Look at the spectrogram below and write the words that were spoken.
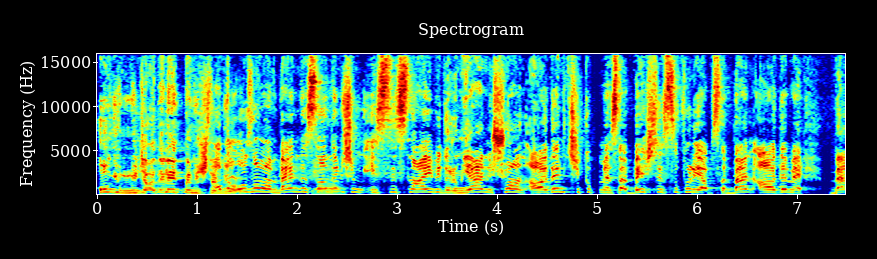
o gün mücadele etmemiştir Ama diyorum. o zaman ben de sana demişim ki istisnai bir durum. Yani şu an Adem çıkıp mesela 5'te 0 yapsa ben Adem'e ben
